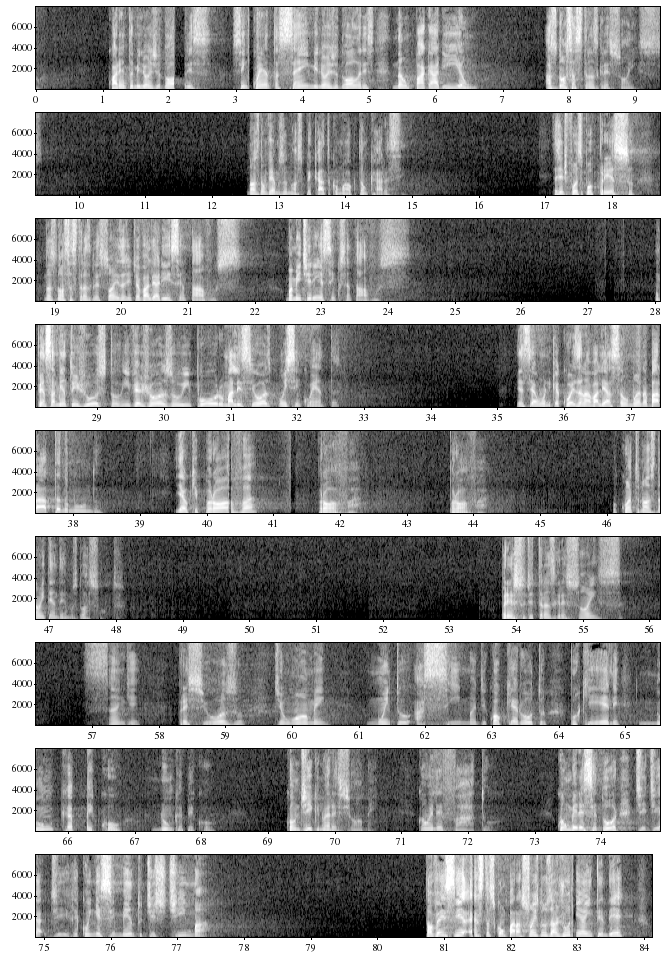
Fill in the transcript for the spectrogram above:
40 milhões de dólares 50, 100 milhões de dólares não pagariam as nossas transgressões. Nós não vemos o nosso pecado como algo tão caro assim. Se a gente fosse por preço nas nossas transgressões, a gente avaliaria em centavos. Uma mentirinha, cinco centavos. Um pensamento injusto, invejoso, impuro, malicioso, uns cinquenta. Essa é a única coisa na avaliação humana barata no mundo. E é o que prova, prova, prova. O quanto nós não entendemos do assunto. Preço de transgressões, sangue precioso de um homem muito acima de qualquer outro, porque ele nunca pecou, nunca pecou. Quão digno era esse homem, quão elevado, quão merecedor de, de, de reconhecimento, de estima. Talvez estas comparações nos ajudem a entender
